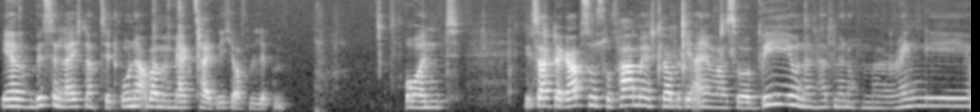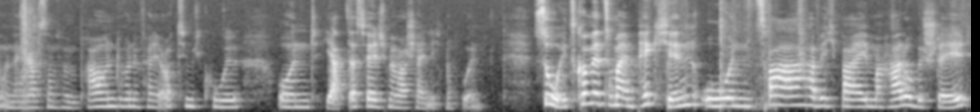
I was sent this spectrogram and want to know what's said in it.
Eher so ein bisschen leicht nach Zitrone, aber man merkt es halt nicht auf den Lippen. Und wie gesagt, da gab es noch so Farben. Ich glaube, die eine war Sorbet und dann hatten wir noch Merengue und dann gab es noch so einen Braunton, den fand ich auch ziemlich cool. Und ja, das werde ich mir wahrscheinlich noch holen. So, jetzt kommen wir zu meinem Päckchen und zwar habe ich bei Mahalo bestellt.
